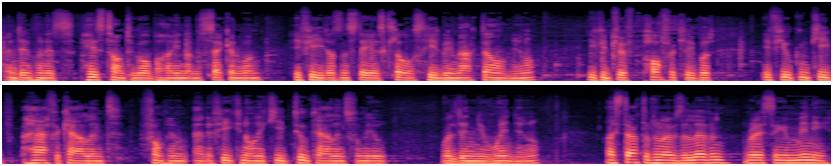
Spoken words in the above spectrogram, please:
And then when it's his turn to go behind on the second one, if he doesn't stay as close, he'll be marked down, you know. You can drift perfectly, but if you can keep half a car length from him and if he can only keep two car lengths from you, well then you win, you know. I started when I was 11 racing a Mini,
